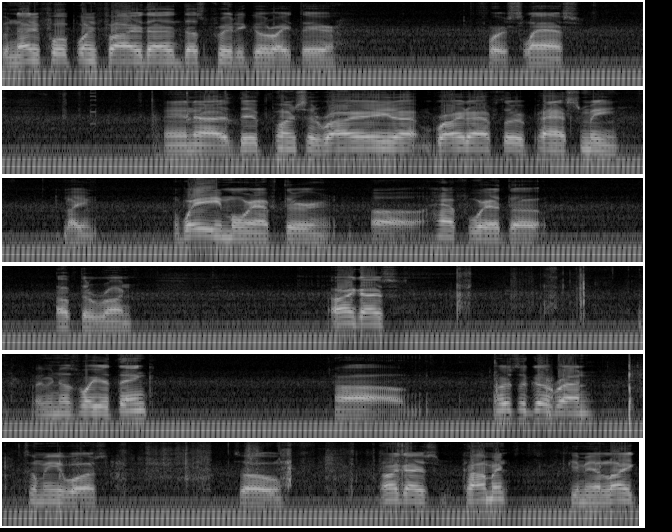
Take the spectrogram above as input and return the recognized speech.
but 94.5 that that's pretty good right there for a slash and I did punch it right right after it passed me like way more after uh, halfway of the of the run. All right, guys. Let me know what you think. Um, it was a good run. To me, it was. So, all right, guys. Comment, give me a like.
